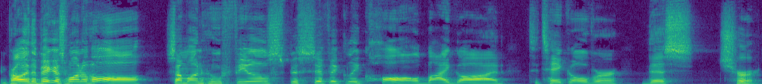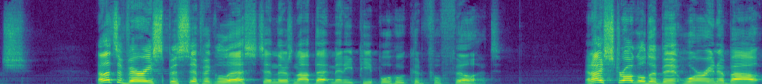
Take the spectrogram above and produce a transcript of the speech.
and probably the biggest one of all, someone who feels specifically called by God to take over this church. Now, that's a very specific list, and there's not that many people who could fulfill it. And I struggled a bit worrying about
